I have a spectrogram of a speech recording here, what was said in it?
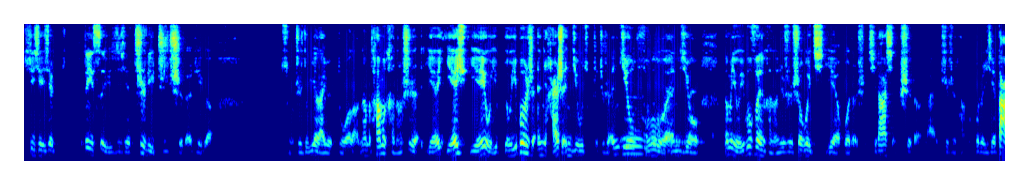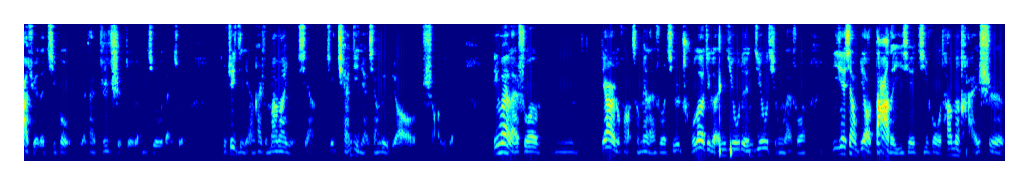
这些一些类似于这些智力支持的这个组织就越来越多了。那么他们可能是也也许也有一有一部分是 N 还是 NGO 组织，就是 NGO 服务 NGO。那么有一部分可能就是社会企业或者是其他形式的来支持他们，或者一些大学的机构也在支持这个 NGO 在做。就这几年开始慢慢涌现了，就前几年相对比较少一点。另外来说，嗯，第二个方层面来说，其实除了这个 NGO 对 NGO 提供来说，一些像比较大的一些机构，他们还是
